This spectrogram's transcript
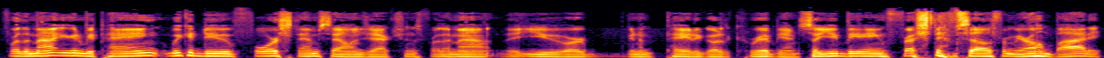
for the amount you're going to be paying, we could do four stem cell injections for the amount that you are going to pay to go to the Caribbean. So you'd be getting fresh stem cells from your own body.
